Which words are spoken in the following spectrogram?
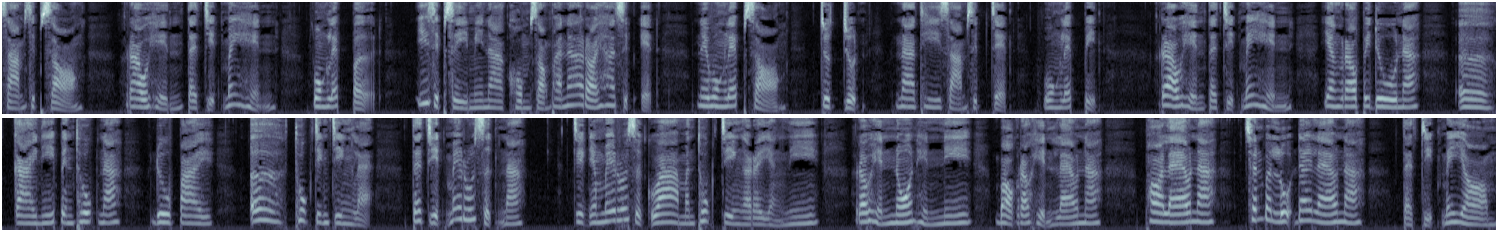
32 เราเห็นแต่จิตไม่เห็น วงเล็บเปิด 24 มีนาคม 2551 ในวงเล็บสองจุดจุดนาที 37 วงเล็บปิด เราเห็นแต่จิตไม่เห็น อย่างเราไปดูนะ เออ กายนี้เป็นทุกข์นะ ดูไป เออ ทุกข์จริง ๆ แหละ แต่จิตไม่รู้สึกนะ จิตยังไม่รู้สึกว่ามันทุกข์จริงอะไรอย่างนี้ เราเห็นโน้นเห็นนี้ บอกเราเห็นแล้วนะ พอแล้วนะ ฉันบรรลุได้แล้วนะ แต่จิตไม่ยอม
